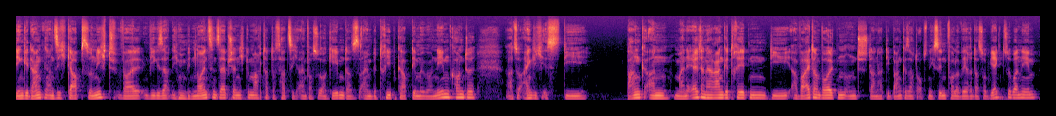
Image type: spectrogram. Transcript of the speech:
Den Gedanken an sich gab es so nicht, weil, wie gesagt, ich mich mit 19 selbstständig gemacht habe. Das hat sich einfach so ergeben, dass es einen Betrieb gab, den man übernehmen konnte. Also eigentlich ist die Bank an meine Eltern herangetreten, die erweitern wollten und dann hat die Bank gesagt, ob es nicht sinnvoller wäre, das Objekt zu übernehmen.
